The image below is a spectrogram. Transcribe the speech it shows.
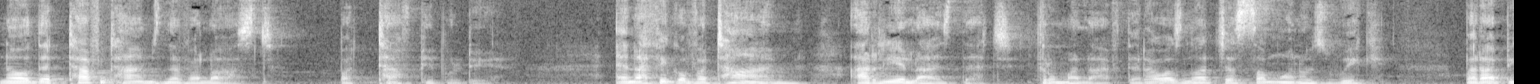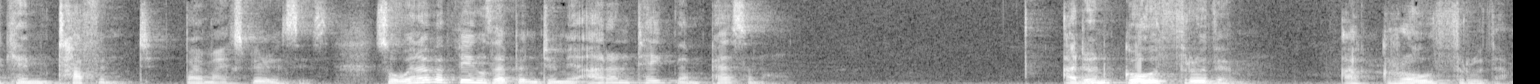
no the tough times never last, but tough people do. And I think over time, I realized that through my life, that I was not just someone who's weak, but I became toughened by my experiences. So whenever things happen to me, I don't take them personal. I don't go through them, I grow through them.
